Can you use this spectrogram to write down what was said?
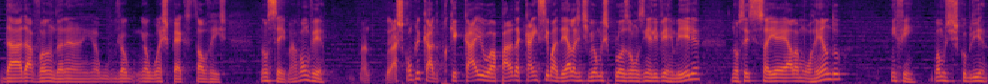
da, da Wanda, né? Em algum, em algum aspecto, talvez. Não sei, mas vamos ver. Acho complicado, porque cai, a parada cai em cima dela, a gente vê uma explosãozinha ali vermelha. Não sei se isso aí é ela morrendo. Enfim, vamos descobrir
